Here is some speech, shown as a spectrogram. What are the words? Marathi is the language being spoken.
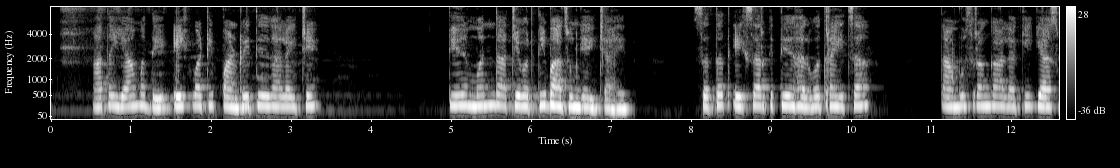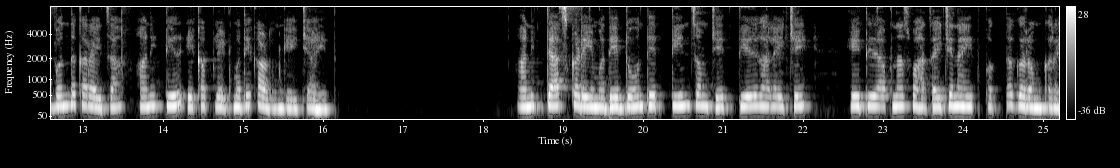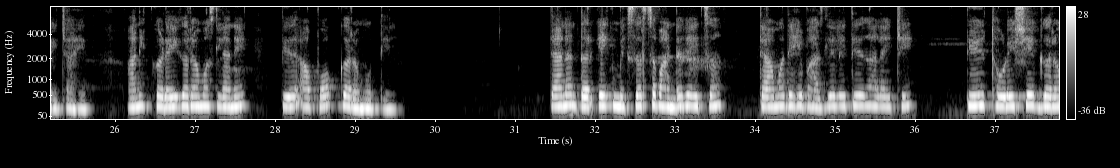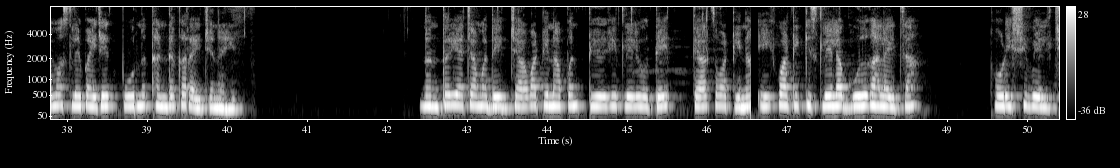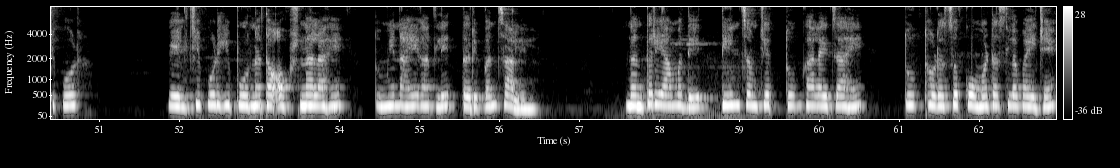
आता यामध्ये एक वाटी पांढरे तीळ घालायचे. तीळ मंद आचेवरती भाजून घ्यायचे आहेत. सतत एकसारखे तीळ हलवत राहायचा. तांबूस रंग आला की गॅस बंद करायचा आणि तीळ एका प्लेटमध्ये काढून घ्यायचे आहेत. आणि त्याच कढईमध्ये दोन ते तीन चमचे तीळ घालायचे. हे तीळ आपणास भाजायचे नाहीत फक्त गरम करायचे आहेत. आणि कढई गरम असल्याने तीळ आपोआप गरम होतील. त्यानंतर एक मिक्सरचं भांडं घ्यायचं. त्यामध्ये हे भाजलेले तीळ घालायचे. तीळ थोडेसे गरम असले पाहिजेत पूर्ण थंड करायचे नाहीत. नंतर याच्यामध्ये ज्या वाटीनं आपण तीळ घेतलेले होते त्याच वाटीनं एक वाटी किसलेला गूळ घालायचा. थोडीशी वेलची पूड. वेलची पूड ही पूर्णतः ऑप्शनल आहे. तुम्ही नाही घातली तरी पण चालेल. नंतर यामध्ये तीन चमचे तूप घालायचं आहे. तूप थोडंसं कोमट असलं पाहिजे.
